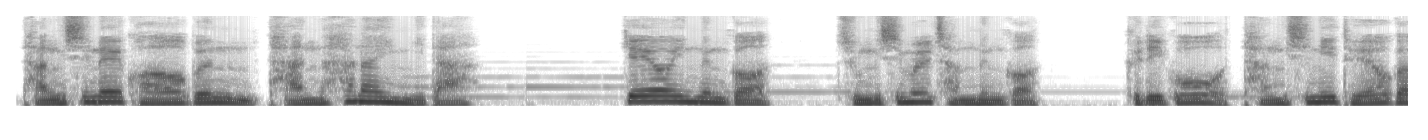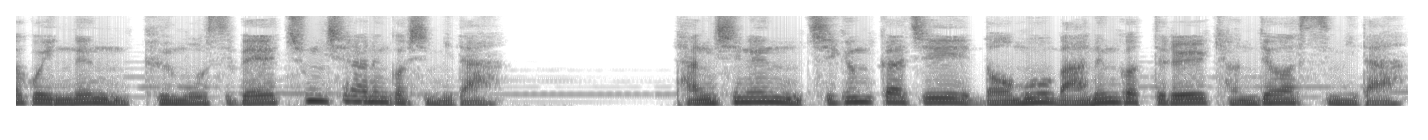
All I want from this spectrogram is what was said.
당신의 과업은 단 하나입니다. 깨어있는 것, 중심을 잡는 것, 그리고 당신이 되어가고 있는 그 모습에 충실하는 것입니다. 당신은 지금까지 너무 많은 것들을 견뎌왔습니다.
